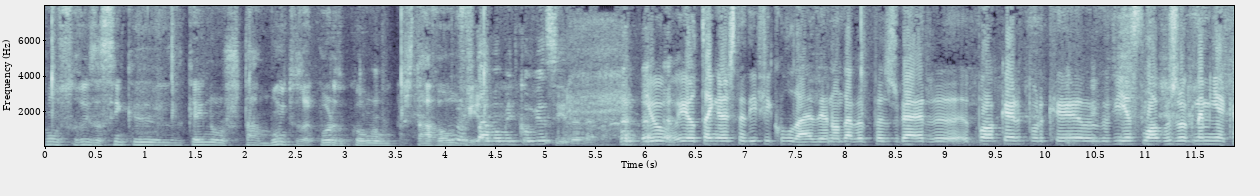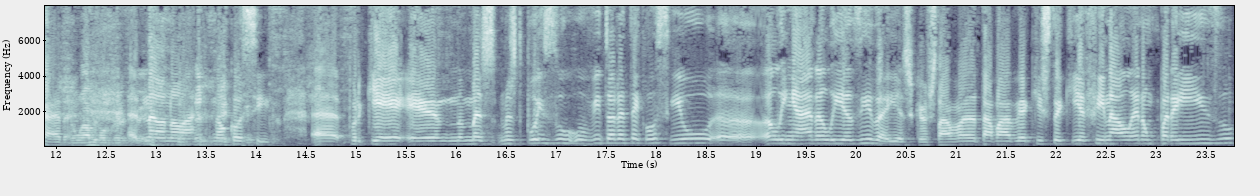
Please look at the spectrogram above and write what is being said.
com um sorriso assim que quem não está muito de acordo com o que estava a ouvir. Não estava muito convencida, não eu, eu tenho esta dificuldade. Eu não dava para jogar uh, póquer porque via-se logo o jogo na minha cara. Não há póquer uh, Não, não há. Não consigo. Uh, porque é, é, mas, mas depois o, o Vitor até conseguiu uh, alinhar ali as ideias, que eu estava, estava a ver que isto aqui afinal era um paraíso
